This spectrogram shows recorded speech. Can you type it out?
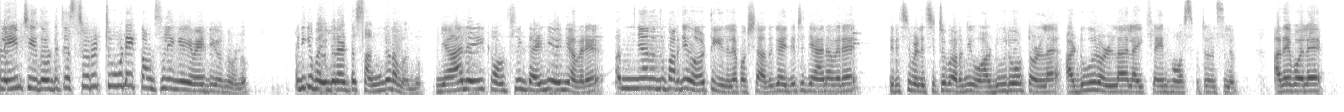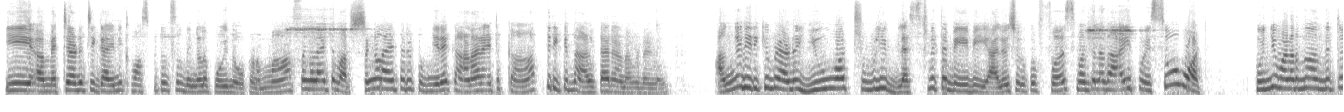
ബ്ലെയിം ചെയ്തുകൊണ്ട് ജസ്റ്റ് ഒരു ടു ഡേ കൗൺസിലിംഗ് വേണ്ടി വന്നുള്ളൂ. എനിക്ക് ഭയങ്കരമായിട്ട് സങ്കടം വന്നു. ഞാൻ ഈ കൗൺസിലിംഗ് കഴിഞ്ഞ് കഴിഞ്ഞ് അവരെ ഞാനൊന്നും പറഞ്ഞ് ഹേർട്ട് ചെയ്തില്ല. പക്ഷെ അത് കഴിഞ്ഞിട്ട് ഞാൻ അവരെ തിരിച്ചു വിളിച്ചിട്ട് പറഞ്ഞു അടൂരോട്ടുള്ള അടൂരുള്ള ലൈഫ് ലൈൻ ഹോസ്പിറ്റൽസിലും അതേപോലെ ഈ മെറ്റേണിറ്റി ഗൈനിക് ഹോസ്പിറ്റൽസിൽ നിങ്ങൾ പോയി നോക്കണം. മാസങ്ങളായിട്ട് വർഷങ്ങളായിട്ട് ഒരു കുഞ്ഞിനെ കാണാനായിട്ട് കാത്തിരിക്കുന്ന ആൾക്കാരാണ് അവിടെ ഉള്ളത്. അങ്ങനെ ഇരിക്കുമ്പോഴാണ് you are truly blessed with a baby ആലോചിച്ച് നോക്കും ഫസ്റ്റ് മന്തിൽ അതായിപ്പോയി. സോ വാട്ട് കുഞ്ഞു വളർന്നു വന്നിട്ട്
